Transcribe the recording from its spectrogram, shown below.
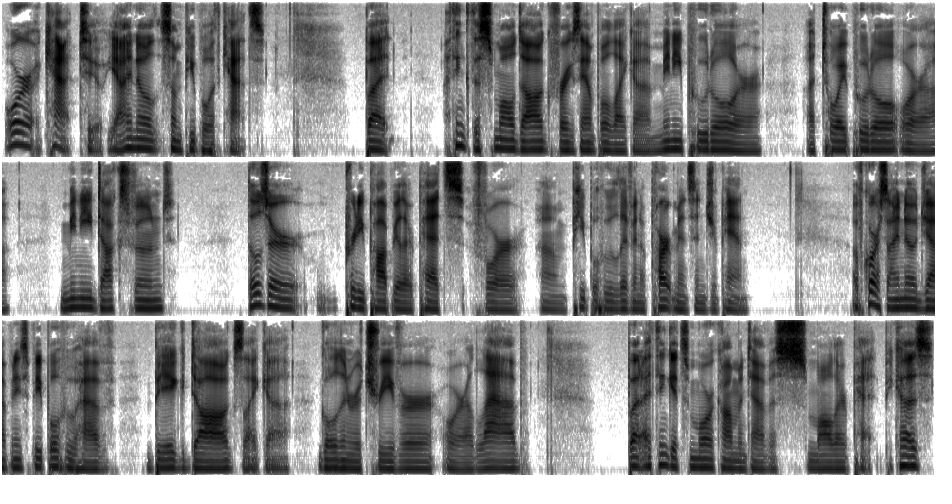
or a cat too. Yeah, I know some people with cats. But I think the small dog, for example, like a mini poodle or a toy poodle or a mini dachshund, those are pretty popular pets for um, people who live in apartments in Japan. Of course, I know Japanese people who have big dogs like a golden retriever or a lab, but I think it's more common to have a smaller pet because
